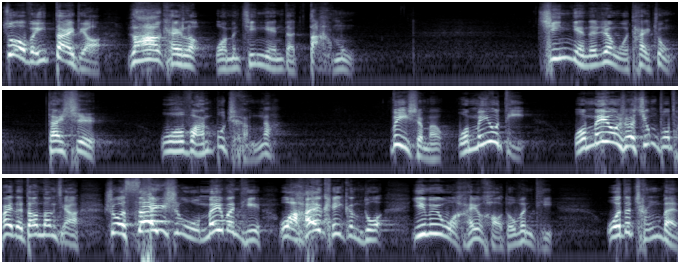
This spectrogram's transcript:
作为代表拉开了我们今年的大幕。今年的任务太重，但是我完不成啊！为什么？我没有底，我没有说胸脯拍的当当响，说三十五没问题，我还可以更多，因为我还有好多问题，我的成本，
